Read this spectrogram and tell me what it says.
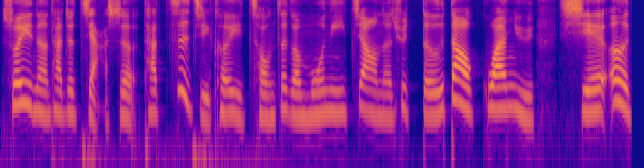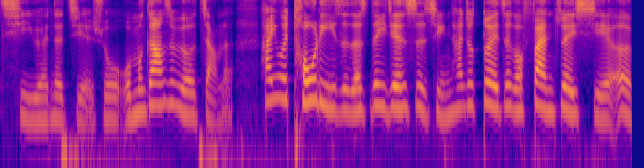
所以呢，他就假设他自己可以从这个摩尼教呢，去得到关于邪恶起源的解说。我们刚刚是不是有讲了？他因为偷梨子的那件事情，他就对这个犯罪邪恶，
